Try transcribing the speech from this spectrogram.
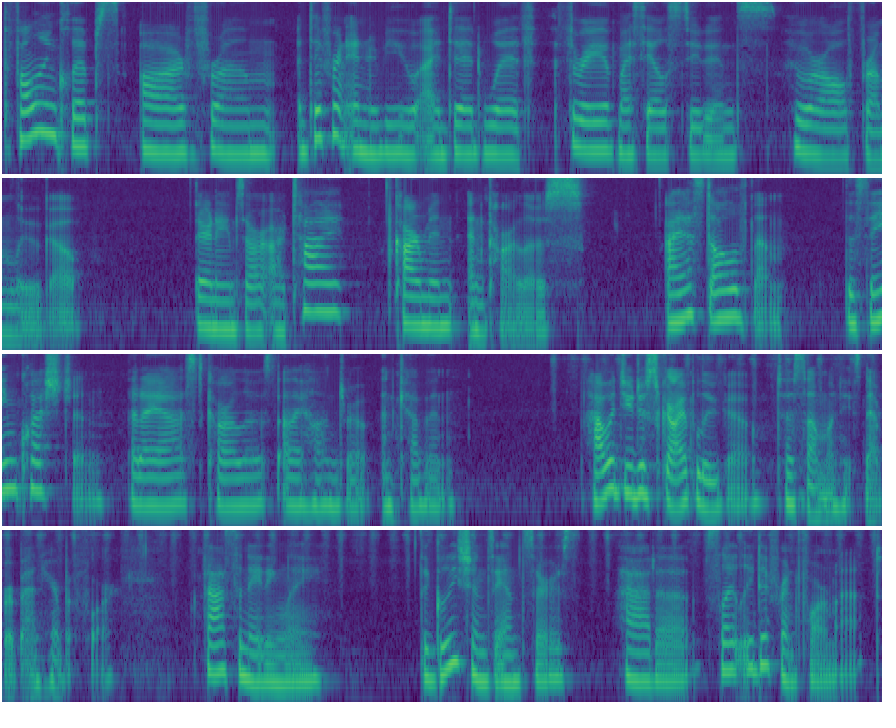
The following clips are from a different interview I did with three of my sales students who are all from Lugo. Their names are Artai, Carmen, and Carlos. I asked all of them the same question that I asked Carlos, Alejandro, and Kevin. How would you describe Lugo to someone who's never been here before? Fascinatingly, the Galicians' answers had a slightly different format.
